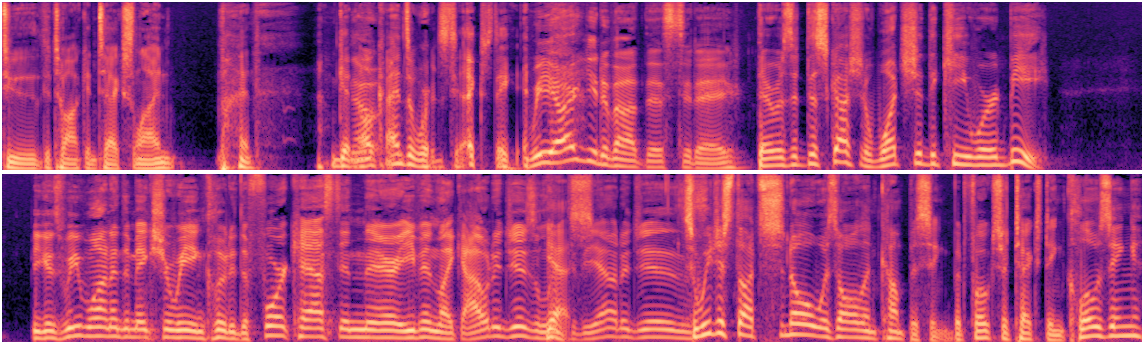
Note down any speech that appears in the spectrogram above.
to the talk and text line. But I'm getting No. all kinds of words texting. We argued about this today There was a discussion. What should the keyword be? Because we wanted to make sure we included the forecast in there, even like outages, a Yes. to the outages. So we just thought snow was all encompassing, but folks are texting closing.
